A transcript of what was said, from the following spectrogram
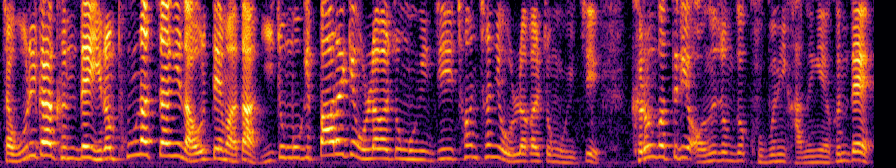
자 우리가 근데 이런 폭락장이 나올 때마다 이 종목이 빠르게 올라갈 종목인지 천천히 올라갈 종목인지 그런 것들이 어느 정도 구분이 가능해요. 근데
